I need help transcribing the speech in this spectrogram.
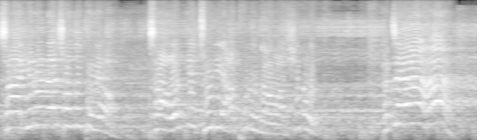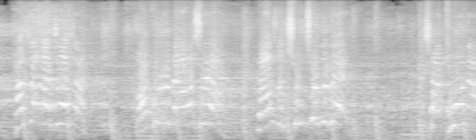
자 일어나셔도 돼요. 자 언니 둘이 앞으로 나와 신혼 와서 춤춰도 돼 자 돈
